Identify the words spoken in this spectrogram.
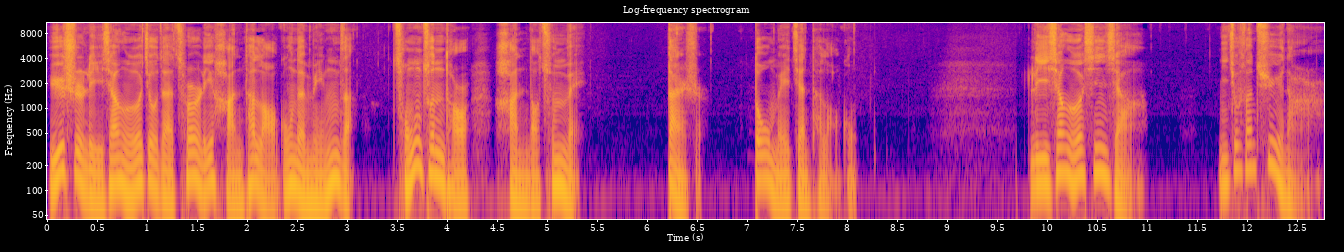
于是李香娥就在村里喊她老公的名字。从村头喊到村尾，但是都没见她老公。李香娥心想：“你就算去哪儿，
